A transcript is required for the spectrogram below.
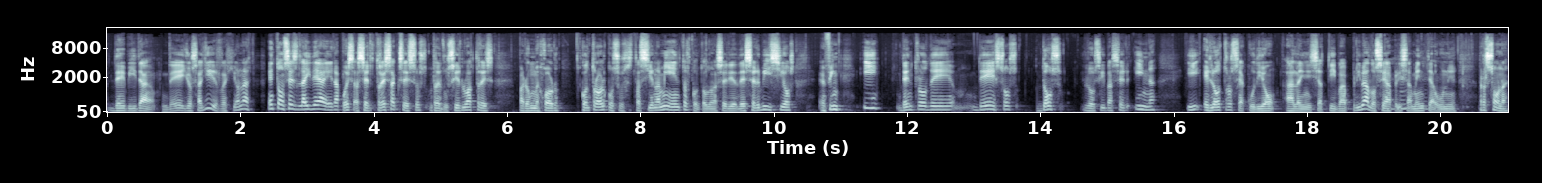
de vida de ellos allí, regional. Entonces la idea era pues hacer tres accesos, reducirlo a tres para un mejor control con sus estacionamientos, con toda una serie de servicios, en fin, y dentro de, de esos dos los iba a hacer INA y el otro se acudió a la iniciativa privada, o sea, precisamente a una persona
